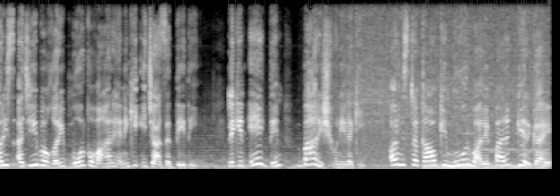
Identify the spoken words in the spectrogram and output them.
और इस अजीब और गरीब मोर को वहाँ रहने की इजाज़त दे दी। लेकिन एक दिन बारिश होने लगी और मिस्टर काव के मोर वाले पर गिर गए।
